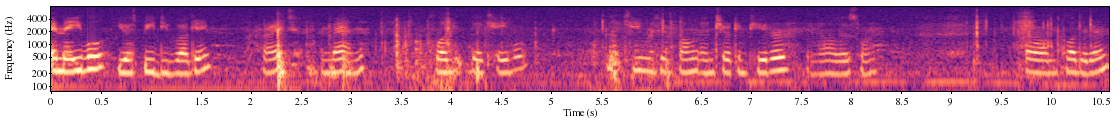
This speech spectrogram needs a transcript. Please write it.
enable USB debugging, right? And then plug the cable that came with your phone into your computer. You know this one. Um, plug it in.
